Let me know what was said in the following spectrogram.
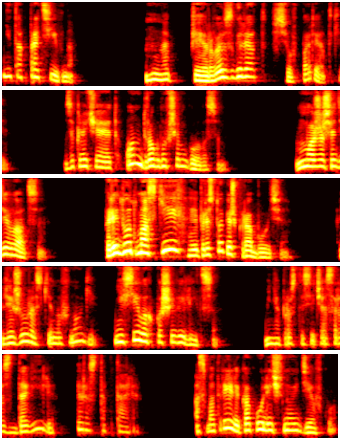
не так противно. На первый взгляд все в порядке, заключает он дрогнувшим голосом. Можешь одеваться. Придут мазки, и приступишь к работе. Лежу, раскинув ноги, не в силах пошевелиться. Меня просто сейчас раздавили и растоптали. Осмотрели, как уличную девку.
